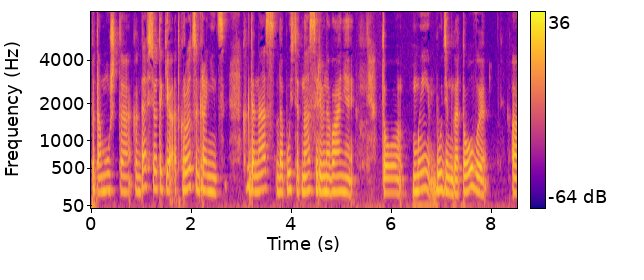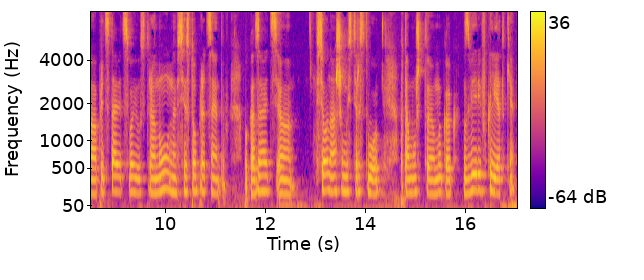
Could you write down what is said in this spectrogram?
потому что когда все-таки откроются границы, когда нас допустят на соревнования, то мы будем готовы э, представить свою страну на все сто процентов, показать э, все наше мастерство, потому что мы как звери в клетке.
